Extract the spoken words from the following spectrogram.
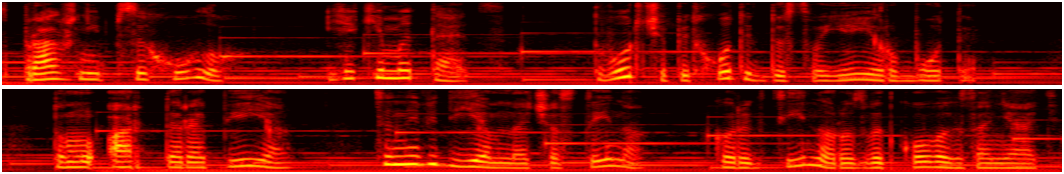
Справжній психолог, як і митець, творчо підходить до своєї роботи. Тому арт-терапія це невід'ємна частина корекційно-розвиткових занять.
